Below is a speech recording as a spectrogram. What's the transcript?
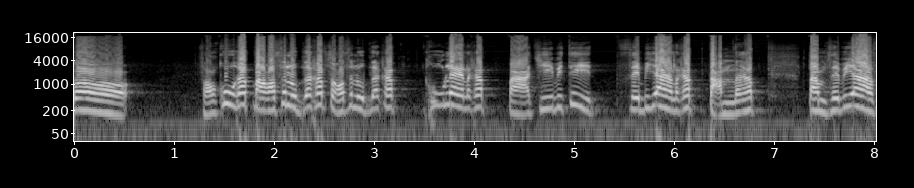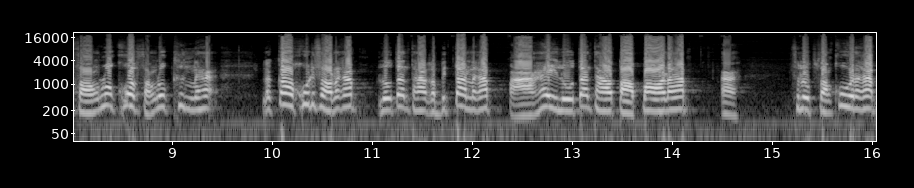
ก็สองคู่ครับป๋าขอสรุปนะครับสองสรุปนะครับ คู่แรกนะครับ ป๋าชี้ไปที่เซบีย่านะครับ ต่ำนะครับ ต่ำเซบีย่าสองลูกควบสองลูกครึ่งนะฮะแล้วก็คู่ที่สองนะครับลูตันทาวกับบิตตันนะครับป๋าให้ลูตันทาวต่อปอนะครับอะสรุปสองคู่นะครับ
